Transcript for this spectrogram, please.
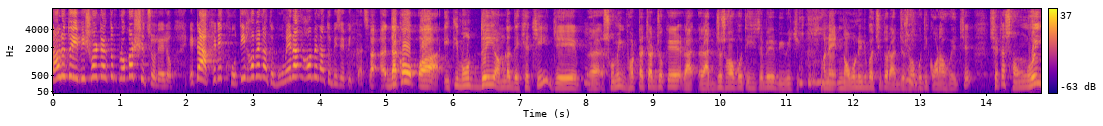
তাহলে তো এই বিষয়টা একদম প্রকাশ্যে চলে এলো। এটা আখেরে ক্ষতি হবে না তো? বুমেরাং হবে না তো বিজেপির কাছে? দেখো ইতিমধ্যেই আমরা দেখেছি যে শ্রমিক ভট্টাচার্যকে রাজ্য সভাপতি হিসেবে বিবেচিত মানে নবনির্বাচিত রাজ্য সভাপতি করা হয়েছে। সেটা সংঘই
